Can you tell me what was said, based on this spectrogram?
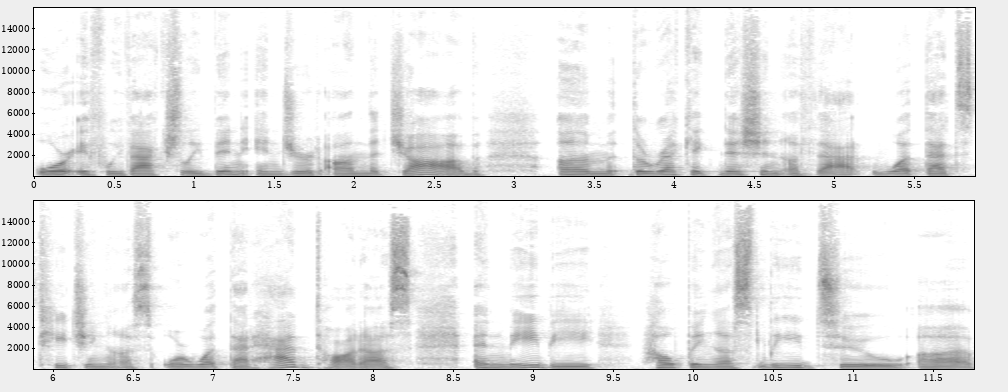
or if we've actually been injured on the job, um, the recognition of that, what that's teaching us, or what that had taught us, and maybe helping us lead to uh,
